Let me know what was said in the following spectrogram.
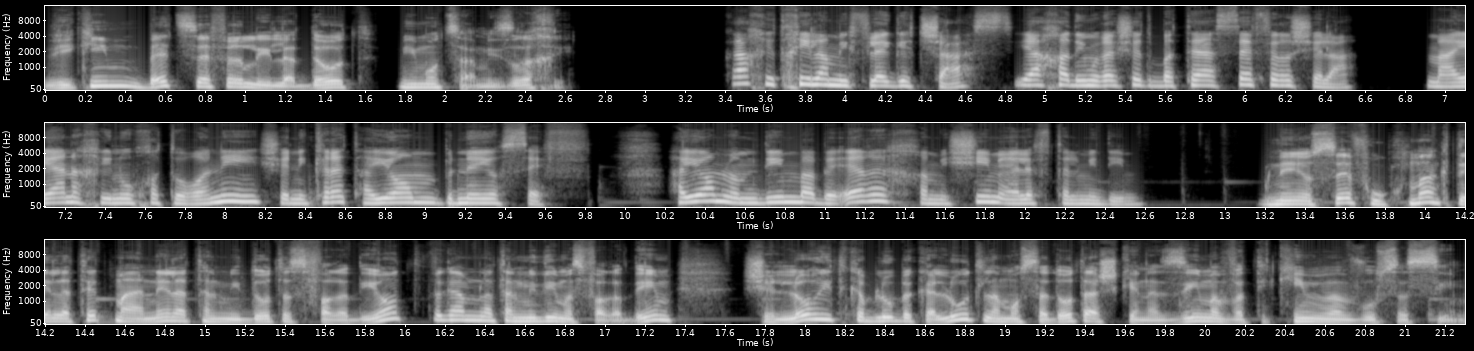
והקים בית ספר לילדות ממוצא מזרחי. כך התחילה מפלגת ש"ס, יחד עם רשת בתי הספר שלה, מעיין החינוך התורני, שנקראת היום בני יוסף. היום לומדים בה בערך 50 אלף תלמידים. בני יוסף הוקמה כדי לתת מענה לתלמידות הספרדיות וגם לתלמידים הספרדים, שלא התקבלו בקלות למוסדות האשכנזים הוותיקים והמבוססים.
